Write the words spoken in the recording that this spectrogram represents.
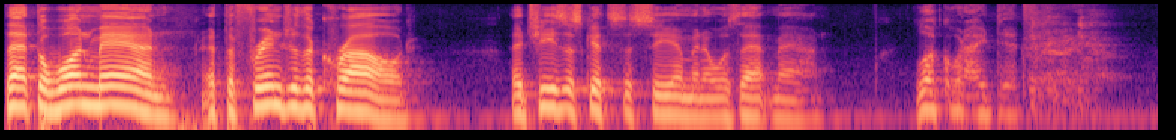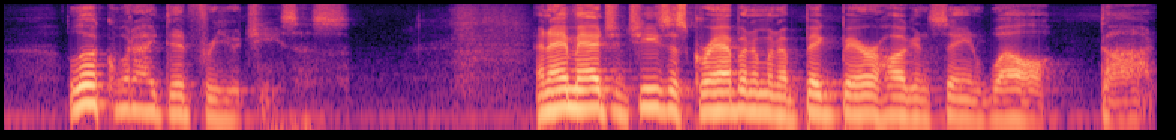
that the one man at the fringe of the crowd, that Jesus gets to see him, and it was that man. Look what I did for you. Look what I did for you, Jesus. And I imagine Jesus grabbing him in a big bear hug and saying, Well done.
